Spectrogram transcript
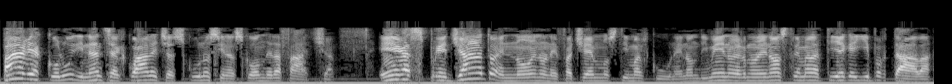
pare a colui dinanzi al quale ciascuno si nasconde la faccia. Era spregiato e noi non ne facemmo stima alcuna, e non di meno erano le nostre malattie che gli portava,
